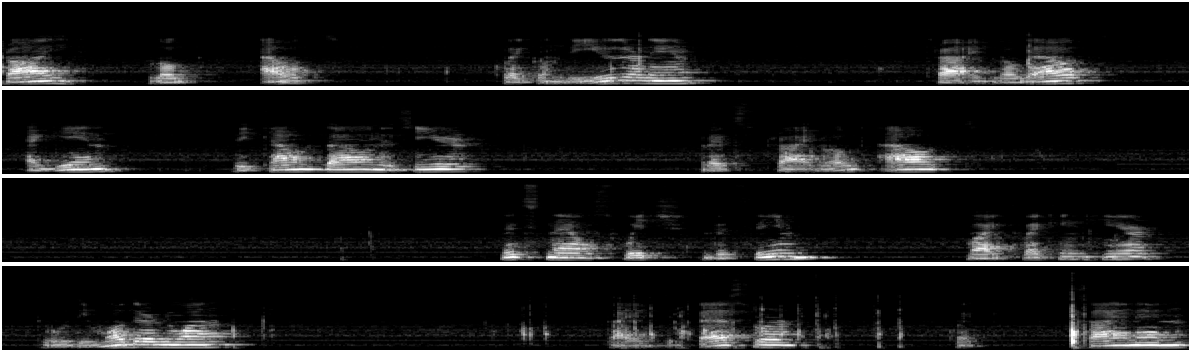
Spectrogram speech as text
try log out click on the username try log out. Again the countdown is here. Let's try log out. Let's now switch the theme by clicking here to the modern one. Type the password sign in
